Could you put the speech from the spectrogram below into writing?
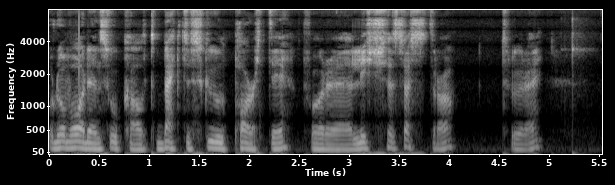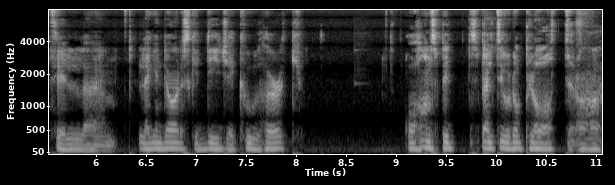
og da var det en såkalt back to school party for lillesøstera, tror jeg, til eh, legendariske DJ Cool Herc. Og han spil spilte jo da plater da,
